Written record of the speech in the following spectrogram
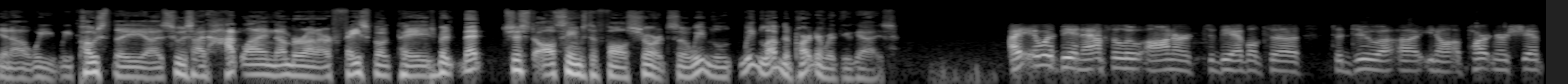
you know we we post the uh, suicide hotline number on our facebook page but that just all seems to fall short. So we'd we'd love to partner with you guys. I, it would be an absolute honor to be able to to do a, a you know a partnership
